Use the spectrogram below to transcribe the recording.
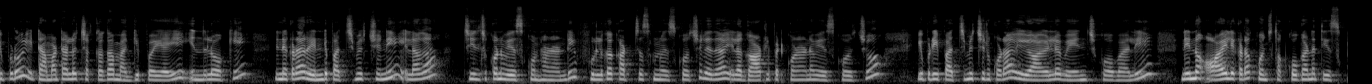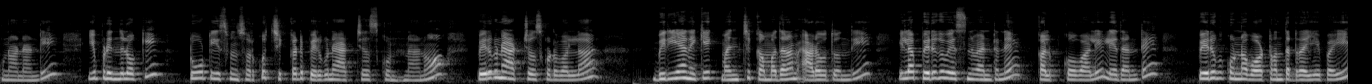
ఇప్పుడు ఈ టమాటాలు చక్కగా మగ్గిపోయాయి. ఇందులోకి నేను ఇక్కడ రెండు పచ్చిమిర్చిని ఇలాగా చీల్చుకొని వేసుకుంటున్నానండి. ఫుల్గా కట్ చేసుకుని వేసుకోవచ్చు లేదా ఇలా ఘాట్లు పెట్టుకుని వేసుకోవచ్చు. ఇప్పుడు ఈ పచ్చిమిర్చిని కూడా ఈ ఆయిల్లో వేయించుకోవాలి. నేను ఆయిల్ ఇక్కడ కొంచెం తక్కువగానే తీసుకున్నానండి. ఇప్పుడు ఇందులోకి టూ టీ స్పూన్స్ వరకు చిక్కటి పెరుగుని యాడ్ చేసుకుంటున్నాను. పెరుగుని యాడ్ చేసుకోవడం వల్ల బిర్యానీకి మంచి కమ్మదనం యాడ్ అవుతుంది. ఇలా పెరుగు వేసిన వెంటనే కలుపుకోవాలి. లేదంటే పెరుగుకున్న వాటర్ అంతా డ్రై అయిపోయి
